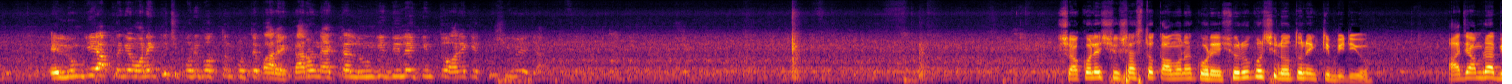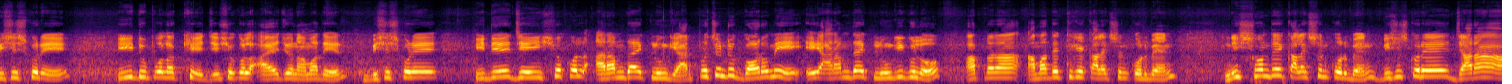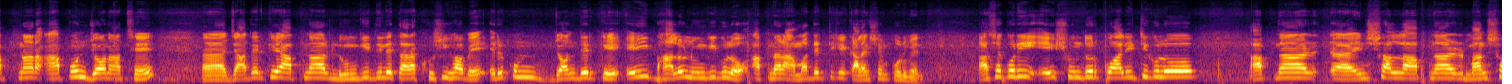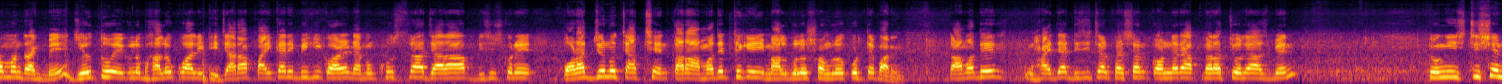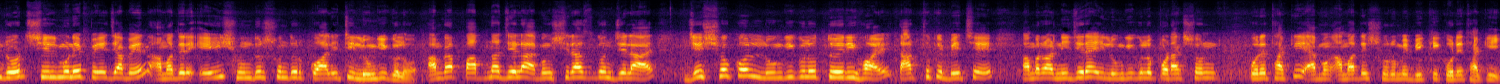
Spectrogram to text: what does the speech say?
এই লুঙ্গি আপনাকে অনেক কিছু পরিবর্তন করতে পারে, কারণ একটা লুঙ্গি দিলে কিন্তু অনেকে খুশি হয়ে যায়। সকলের সুস্বাস্থ্য কামনা করে শুরু করছি নতুন একটি ভিডিও। আজ আমরা বিশেষ করে ঈদ উপলক্ষে যে সকল আয়োজন আমাদের, বিশেষ করে ঈদে যেই সকল আরামদায়ক লুঙ্গি, আর প্রচণ্ড গরমে এই আরামদায়ক লুঙ্গিগুলো আপনারা আমাদের থেকে কালেকশন করবেন, নিঃসন্দেহে কালেকশন করবেন। বিশেষ করে যারা আপনার আপন জন আছে যাদেরকে আপনার লুঙ্গি দিলে তারা খুশি হবে, এরকম জনদেরকে এই ভালো লুঙ্গিগুলো আপনারা আমাদের থেকে কালেকশন করবেন। আশা করি এই সুন্দর কোয়ালিটিগুলো আপনার ইনশাল্লাহ আপনার মানসম্মান রাখবে। যেহেতু এগুলো ভালো কোয়ালিটি যারা পাইকারি বিক্রি করেন এবং খুচরা যারা বিশেষ করে পড়ার জন্য চাচ্ছেন, তারা আমাদের থেকে এই মালগুলো সংগ্রহ করতে পারেন। তো আমাদের হায়দার ডিজিটাল ফ্যাশন কর্নারে আপনারা চলে আসবেন। টঙ্গী স্টেশন রোড শিলমনে পেয়ে যাবেন আমাদের এই সুন্দর সুন্দর কোয়ালিটি লুঙ্গিগুলো। আমরা পাবনা জেলা এবং সিরাজগঞ্জ জেলায় যে সকল লুঙ্গিগুলো তৈরি হয়, তার থেকে বেছে আমরা নিজেরা এই লুঙ্গিগুলো প্রোডাকশন করে থাকি এবং আমাদের শোরুমে বিক্রি করে থাকি।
